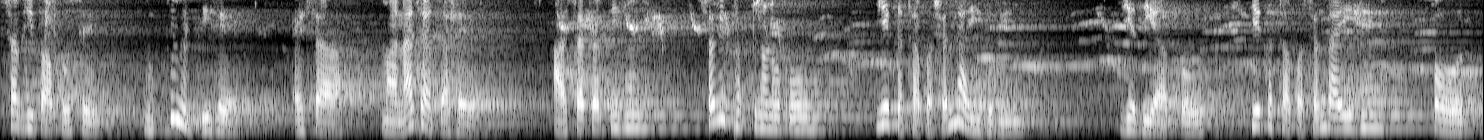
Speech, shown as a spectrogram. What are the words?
सभी पापों से मुक्ति मिलती है, ऐसा माना जाता है। आशा करती हूँ सभी भक्तगणों को ये कथा पसंद आई होगी। यदि आपको ये कथा पसंद आई है और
